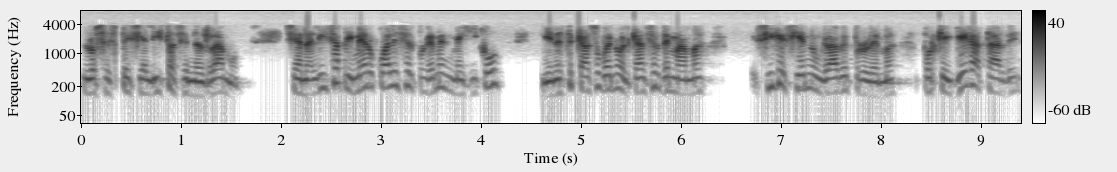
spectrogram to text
los especialistas en el ramo. Se analiza primero cuál es el problema en México y en este caso, bueno, el cáncer de mama sigue siendo un grave problema porque llega tarde,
